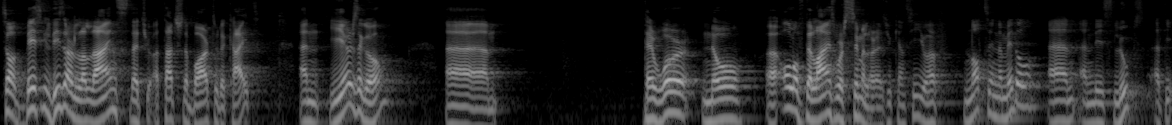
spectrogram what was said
So basically these are the lines that you attach the bar to the kite. And years ago, um, there were no, uh, all of the lines were similar. As you can see, you have knots in the middle and, and these loops at the,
